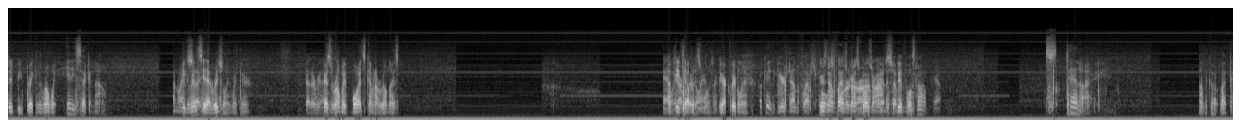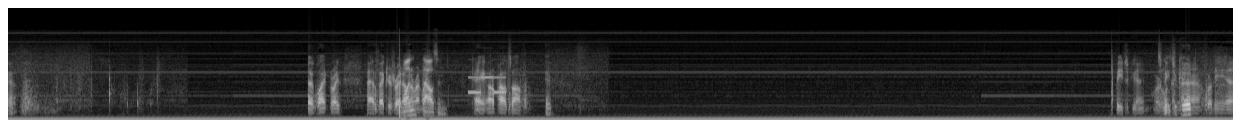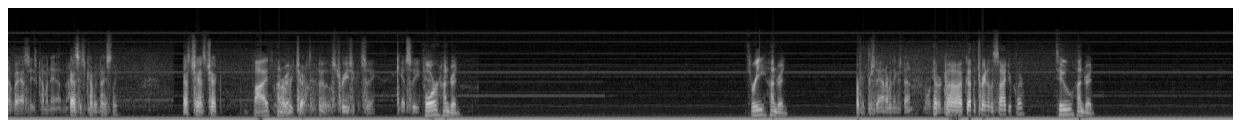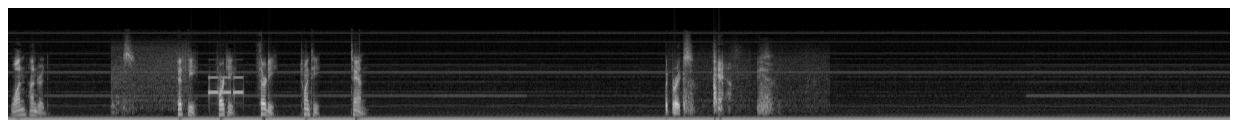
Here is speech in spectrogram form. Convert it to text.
should be breaking the runway any second now. Runway You can really sight. see that ridge line right there. Got everything. There's the runway. Boy, it's coming out real nice. and How we are detailed clear it to is. land, boy. We are clear to land. Okay, the gears down, the flaps Gears down, flaps, ground spoilers are armed. This will be a full stop. Yeah. It's Tad high. On the glide path. Uh, right, right, path vectors right on the runway. 1,000. Okay, autopilot's off. Okay. Speed's good. We're Speeds are good. Uh, for the uh, VASIs coming in. Gas is coming nicely. Last chance check. Or 500. rechecked. Look at those trees you can see. Can't see. 400. Three hundred. Perfect. Gears down, everything's done. We're Yep, cleared uh. I've got the train on the side. You're clear. Two hundred. One hundred. Nice. Fifty. Forty. Thirty. Twenty. Ten. Good brakes.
